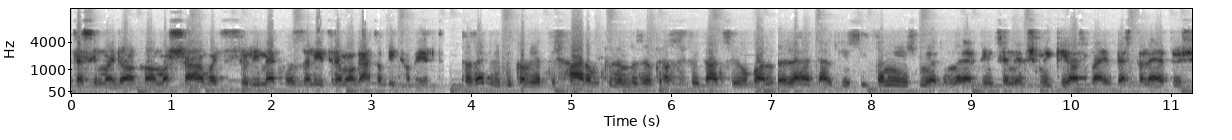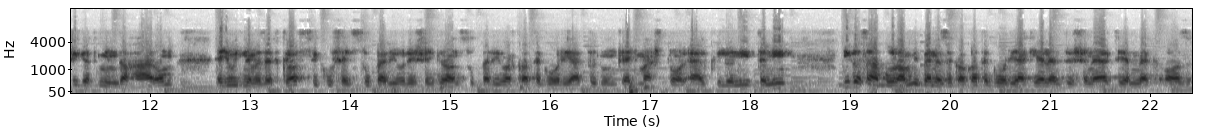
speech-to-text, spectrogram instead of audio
teszi majd alkalmassá, vagy szüli meg hozza létre magát a bikavért. Az egri bikavért is három különböző klasszifikációban lehet elkészíteni, és mi a Dumerer is mi kihasználjuk ezt a lehetőséget, mind a három. Egy úgynevezett klasszikus, egy superior és egy grand superior kategóriát tudunk egymástól elkülöníteni, Igazából amiben ezek a kategóriák jelentősen eltérnek, az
